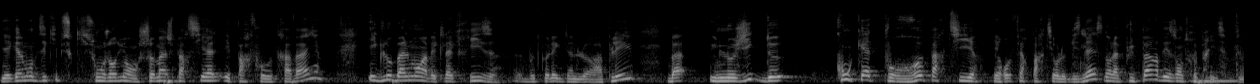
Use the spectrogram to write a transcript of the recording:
Il y a également des équipes qui sont aujourd'hui en chômage partiel et parfois au travail. Et globalement, avec la crise, votre collègue vient de le rappeler, bah, une logique de conquête pour repartir et refaire partir le business dans la plupart des entreprises. Mmh.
